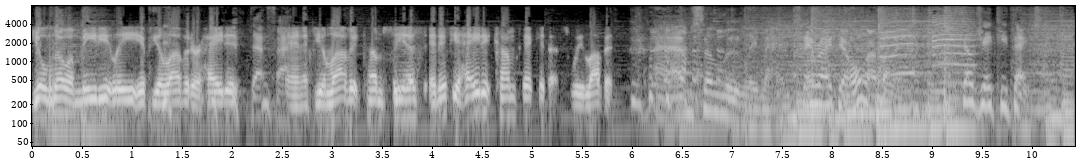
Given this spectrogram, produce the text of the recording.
You'll know immediately if you love it or hate it. And if you love it, come see us. And if you hate it, come pick at us. We love it. Absolutely, man. Stay right there. Hold on, buddy. Tell JT thanks.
